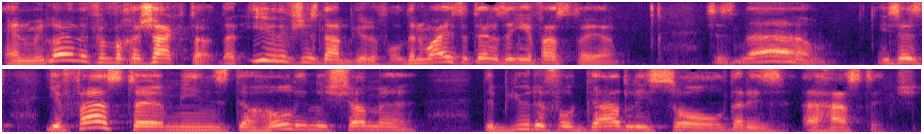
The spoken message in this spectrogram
And we learned it from Vachashakta, that even if she's not beautiful, then why is the Torah saying Yefastaya? He says, no. He says, Yefastaya means the holy neshama, the beautiful godly soul that is a hostage.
